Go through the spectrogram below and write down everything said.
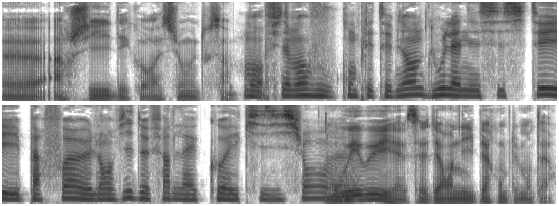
euh, archi, décoration et tout ça. Bon, finalement, vous complétez bien, d'où la nécessité et parfois euh, l'envie de faire de la coacquisition. Oui, oui, c'est-à-dire on est hyper complémentaires.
